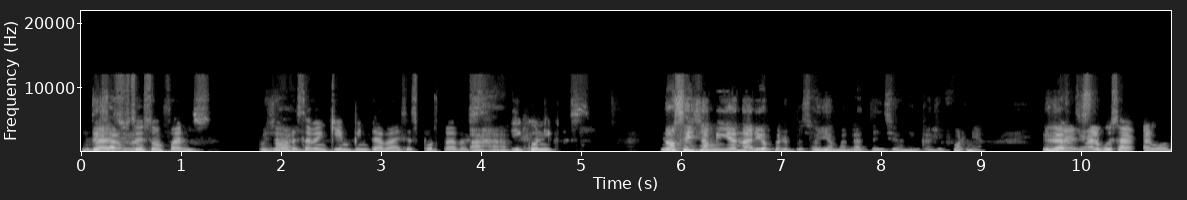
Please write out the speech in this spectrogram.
Dejaron... si ustedes son fans. Pues Ahora saben quién pintaba esas portadas icónicas. No se hizo millonario, pero empezó a llamar la atención en California. El artista, algo es algo.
